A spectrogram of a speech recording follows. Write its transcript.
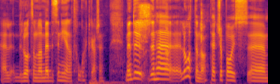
jag. det låter som de har medicinerat hårt kanske. Men du, den här låten då? Pet Shop Boys. Eh, är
